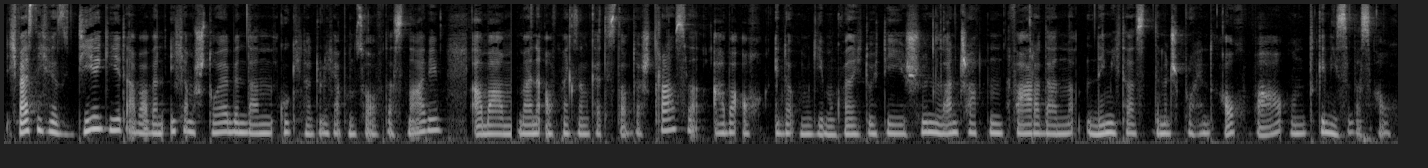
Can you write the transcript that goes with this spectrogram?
Ich weiß nicht, wie es dir geht, aber wenn ich am Steuer bin, dann gucke ich natürlich ab und zu auf das Navi, aber meine Aufmerksamkeit ist auf der Straße, aber auch in der Umgebung. Wenn ich durch die schönen Landschaften fahre, dann nehme ich das dementsprechend auch wahr und genieße das auch.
